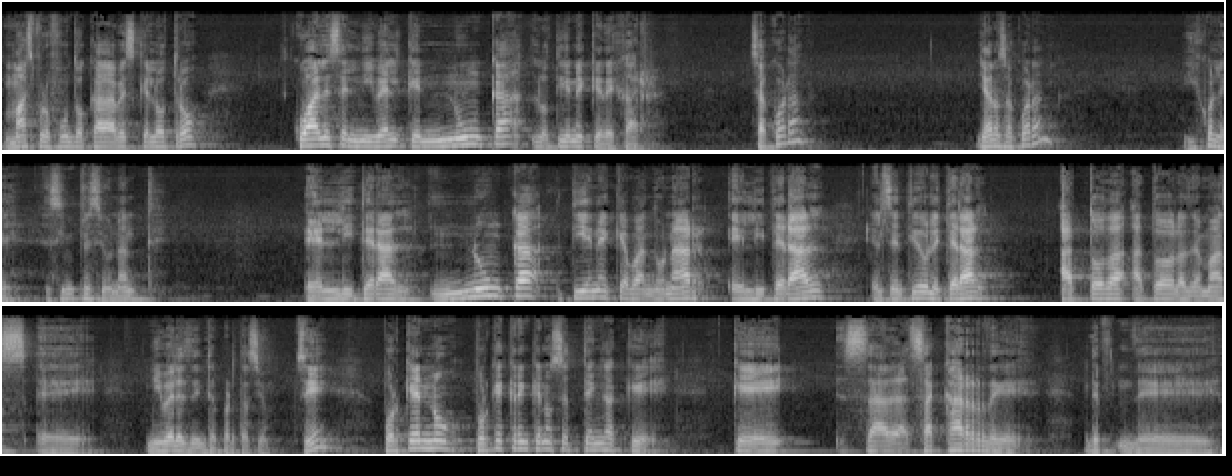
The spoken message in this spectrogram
más profundo cada vez que el otro, ¿Cuál es el nivel que nunca lo tiene que dejar? ¿Se acuerdan? ¿Ya no se acuerdan? Híjole, es impresionante. El literal, nunca tiene que abandonar el literal, el sentido literal, a, toda, a todos los demás eh, niveles de interpretación. ¿Sí? ¿Por qué no? ¿Por qué creen que no se tenga que, sacar de, de,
